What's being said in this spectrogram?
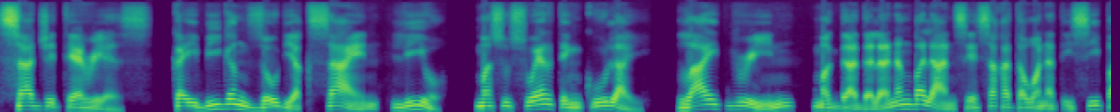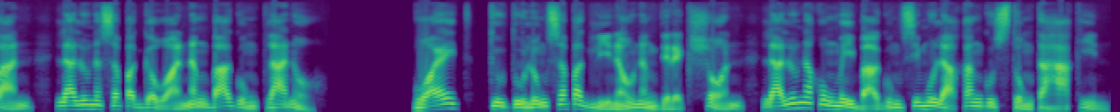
Sagittarius. Kaibigang zodiac sign, Leo. Masuswerteng kulay. Light green, magdadala ng balanse sa katawan at isipan, lalo na sa paggawa ng bagong plano. White, tutulong sa paglinaw ng direksyon, lalo na kung may bagong simula kang gustong tahakin.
